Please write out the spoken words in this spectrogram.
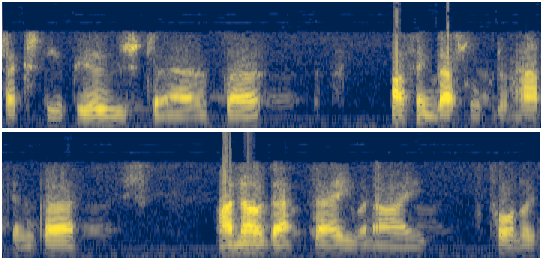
sexually abused, uh, but I think that's what would have happened. But I know that day when I followed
